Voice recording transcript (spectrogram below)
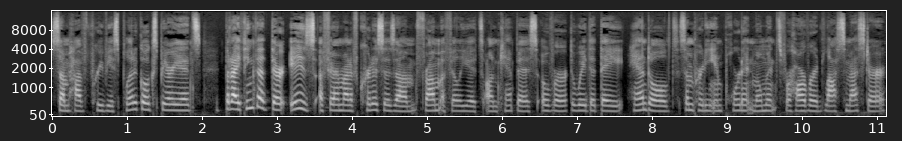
some have previous political experience. But I think that there is a fair amount of criticism from affiliates on campus over the way that they handled some pretty important moments for Harvard last semester.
